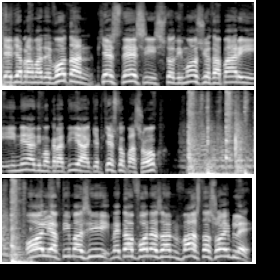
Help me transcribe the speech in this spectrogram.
και διαπραγματευόταν ποιες θέσεις στο δημόσιο θα πάρει η Νέα Δημοκρατία και ποιες το Πασόκ. Όλοι αυτοί μαζί μετά φώναζαν Βάστα Σόιμπλε.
